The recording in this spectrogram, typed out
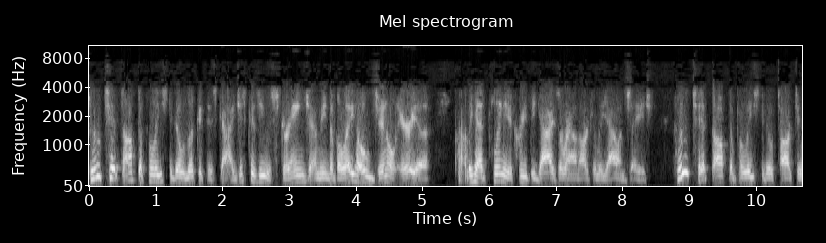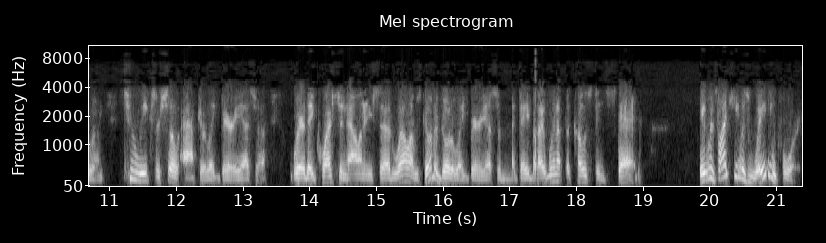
who tipped off the police to go look at this guy just because he was strange? I mean, the Vallejo general area probably had plenty of creepy guys around Arthur Lee Allen's age. Who tipped off the police to go talk to him two weeks or so after Lake Berryessa, where they questioned Allen and he said, well, I was going to go to Lake Berryessa that day, but I went up the coast instead. It was like he was waiting for it.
